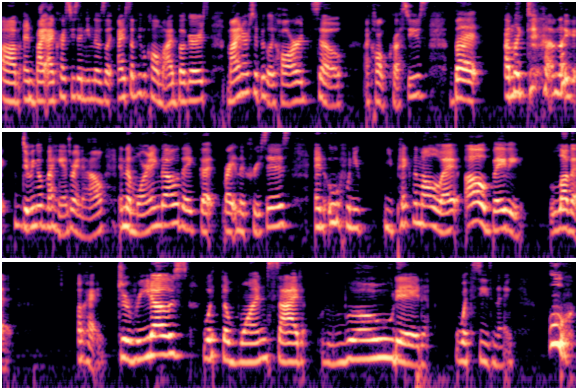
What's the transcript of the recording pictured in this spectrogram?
Um, and by eye crusties, I mean those like I some people call them eye boogers. Mine are typically hard, so I call them crusties. But I'm like I'm like doing it with my hands right now. In the morning though, they get right in the creases, and ooh, when you you pick them all away, oh baby, love it. Okay, Doritos with the one side loaded with seasoning ooh,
